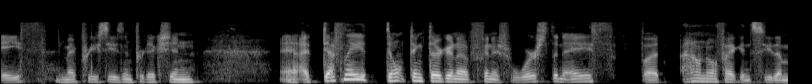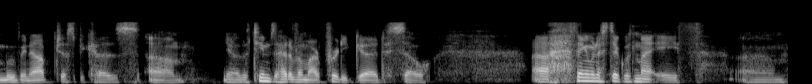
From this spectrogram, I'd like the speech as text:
eighth in my preseason prediction, and I definitely don't think they're gonna finish worse than eighth. But I don't know if I can see them moving up just because um, you know the teams ahead of them are pretty good. So uh, I think I'm gonna stick with my eighth. Um,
